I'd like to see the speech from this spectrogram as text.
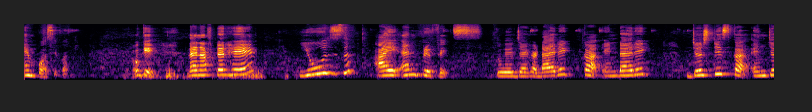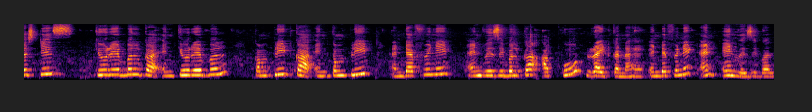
इम्पॉसिबल ओके देन आफ्टर है यूज़ आई एन प्रिफिक्स तो ये जाएगा डायरेक्ट का इनडायरेक्ट जस्टिस का इनजस्टिस क्यूरेबल का इनक्यूरेबल कंप्लीट का incomplete and definite and visible का आपको राइट करना है. इनडेफिनेट एंड इनविजिबल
